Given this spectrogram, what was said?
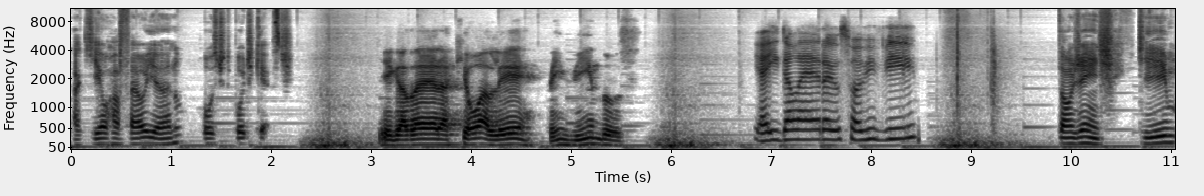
Aqui é o Rafael Iano, host do podcast. E aí galera, aqui é o Ale, bem-vindos. E aí galera, eu sou a Vivi. Então, gente, que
